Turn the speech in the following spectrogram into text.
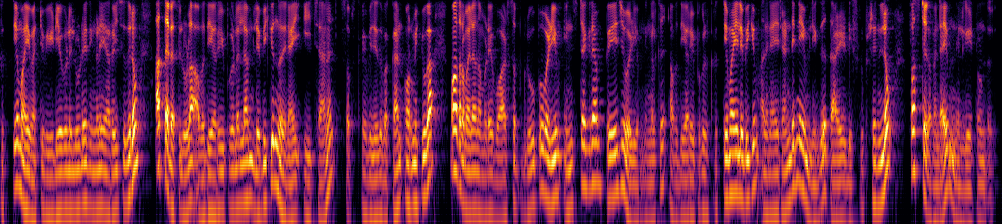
കൃത്യമായി മറ്റ് വീഡിയോകളിലൂടെ നിങ്ങളെ അറിയിച്ചു തരും. അത്തരത്തിലുള്ള അവധി അറിയിപ്പുകളെല്ലാം ലഭിക്കുന്നതിനായി ഈ ചാനൽ സബ്സ്ക്രൈബ് ചെയ്ത് വെക്കാൻ ഓർമ്മിക്കുക. മാത്രമല്ല നമ്മുടെ വാട്സപ്പ് ഗ്രൂപ്പ് വഴിയും ഇൻസ്റ്റാഗ്രാം പേജ് വഴിയും നിങ്ങൾക്ക് അവധി അറിയിപ്പുകൾ കൃത്യമായി ലഭിക്കും. അതിനായി രണ്ടിന്റെയും ലിങ്ക് താഴെ ഡിസ്ക്രിപ്ഷനിലും ഫസ്റ്റ് കമന്റായും നൽകിയിട്ടുണ്ട്.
